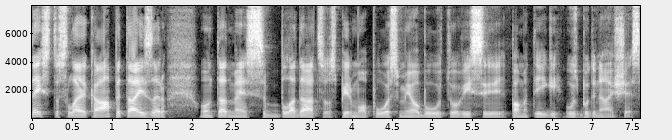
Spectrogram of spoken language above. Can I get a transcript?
testus, lai kā apetaizeru, un tad mēs bladāts uz pirmo posmu jau būtu visi pamatīgi uzbudinājušies.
